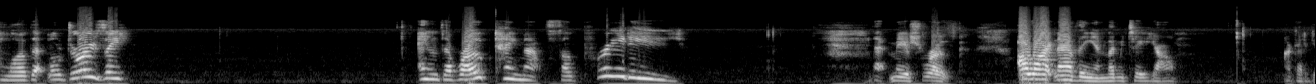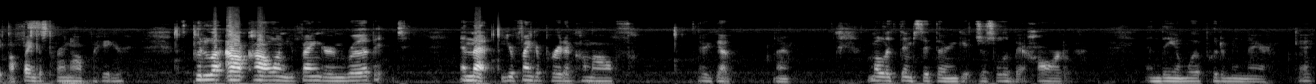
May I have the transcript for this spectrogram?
I love that little druzy. And the rope came out so pretty. That mesh rope. All right, now then, let me tell y'all. I got to get my fingerprint off of here. Put a little alcohol on your finger and rub it. And that your fingerprint will come off. There you go. Now, I'm going to let them sit there and get just a little bit harder. And then we'll put them in there, okay?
